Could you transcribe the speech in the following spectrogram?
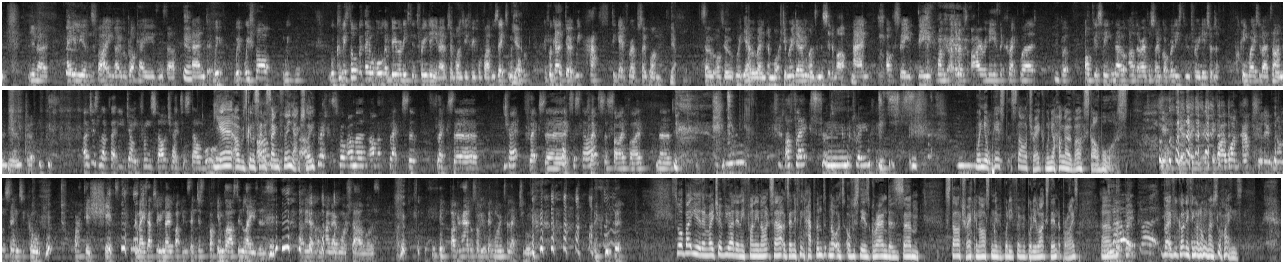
you know, aliens fighting over blockades and stuff. Yeah. And we, we, we thought, we, because we thought that they were all going to be released in 3D, you know, episode 1, 2, 3, 4, 5, and 6. And we Yeah. thought, if we're going to do it, we have to get through episode 1. Yeah. So obviously, we, yeah, we went and watched it. We were the only ones in the cinema, Hmm. and obviously, the one I don't know if irony is the correct word, Hmm. but obviously, no other episode got released in 3D, so it was a fucking waste of our time in the end. But I just love that you jumped from Star Trek to Star Wars. Yeah, I was gonna say the Um, same thing actually. I'm actually. flex, I'm a I'm a flexer flexer Trek, flexer Flexer stars? flexer sci-fi nerd. I flex and in between. When you're pissed Star Trek, when you're hungover, Star Wars. yeah, yeah. If I want absolute nonsensical twattish shit that makes absolutely no fucking sense, just fucking blasting lasers. I do that when I'm hungover and watch Star Wars. if I can handle something a bit more intellectual. So what about you then, Rachel? Have you had any funny nights out? Has anything happened? Not as obviously as grand as um, Star Trek and asking everybody if everybody likes the Enterprise. Um, no, but, but, but have you got anything along those lines?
